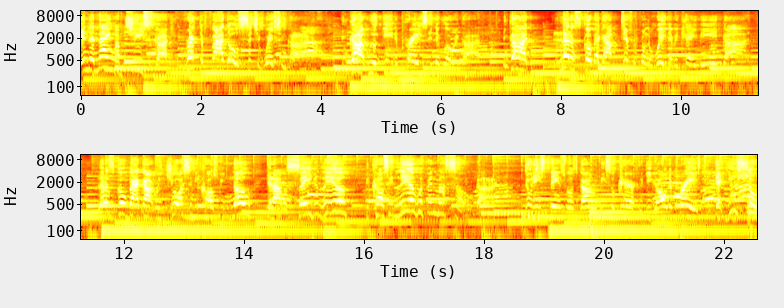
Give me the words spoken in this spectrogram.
In the name of Jesus, God, rectify those situations, God. And God will give you the praise and the glory, God. And God, let us go back out different from the way that we came in, God. Let us go back out rejoicing because we know that our Savior lived because he lived within my soul, God. Do these things for us, God, be so careful to give you all the praise that you so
